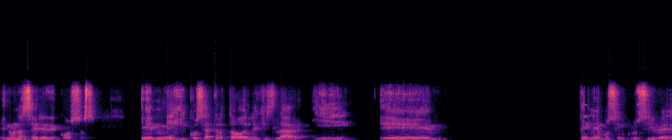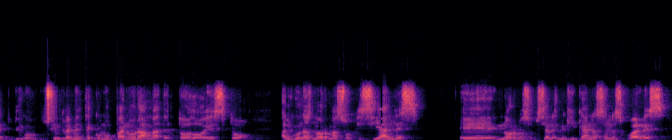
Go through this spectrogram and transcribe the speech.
en una serie de cosas. En México se ha tratado de legislar y eh, tenemos inclusive, digo, simplemente como panorama de todo esto, algunas normas oficiales, eh, normas oficiales mexicanas en las cuales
